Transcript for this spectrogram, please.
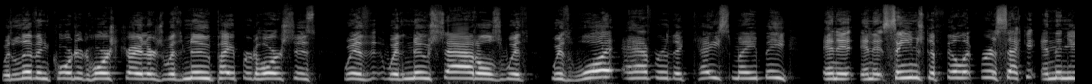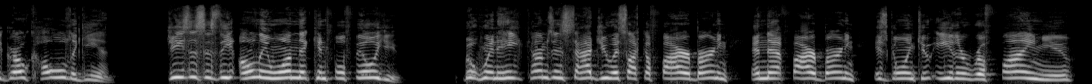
with living quartered horse trailers, with new papered horses, with, with new saddles, with, with whatever the case may be. And it, and it seems to fill it for a second, and then you grow cold again. Jesus is the only one that can fulfill you. But when He comes inside you, it's like a fire burning, and that fire burning is going to either refine you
